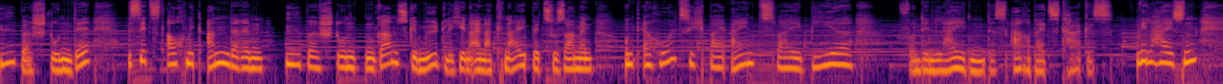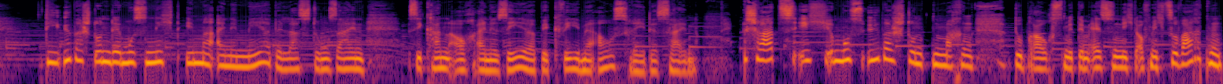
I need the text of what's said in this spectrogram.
Überstunde sitzt auch mit anderen Überstunden ganz gemütlich in einer Kneipe zusammen und erholt sich bei ein, zwei Bier von den Leiden des Arbeitstages. Will heißen, die Überstunde muss nicht immer eine Mehrbelastung sein, sie kann auch eine sehr bequeme Ausrede sein. Schatz, ich muss Überstunden machen, du brauchst mit dem Essen nicht auf mich zu warten.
